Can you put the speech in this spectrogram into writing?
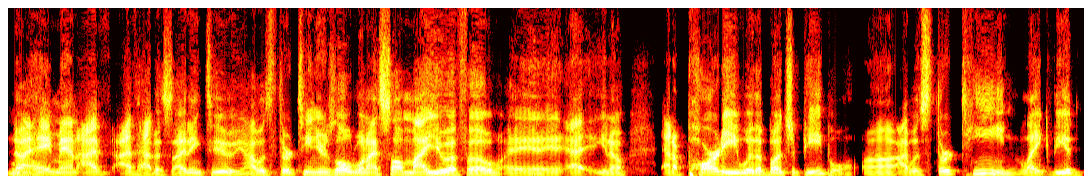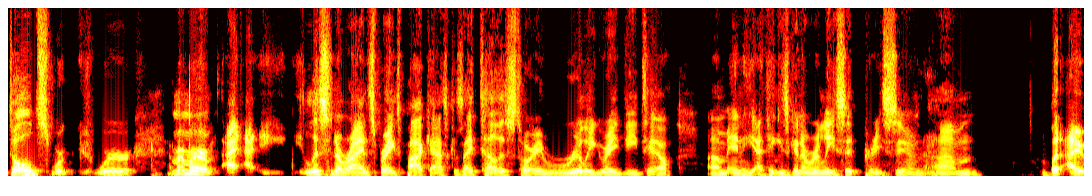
No, hey man, I've I've had a sighting too. You know, I was 13 years old when I saw my UFO. eh, eh, At, you know, at a party with a bunch of people. Uh, I was 13. Like the adults were were. I remember I, I listen to Ryan Sprague's podcast because I tell this story in really great detail. Um, and he, I think he's going to release it pretty soon. Um, but I,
